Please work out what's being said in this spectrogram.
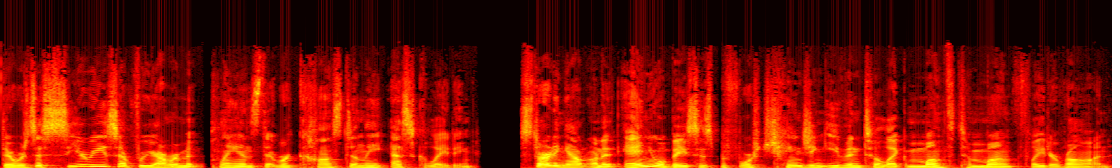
there was a series of rearmament plans that were constantly escalating, starting out on an annual basis before changing even to like month to month later on.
